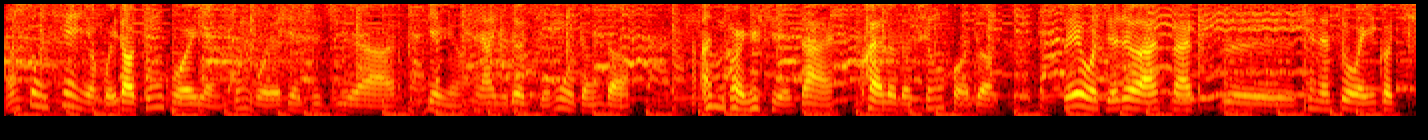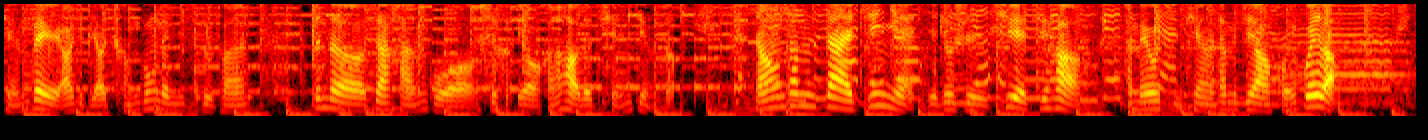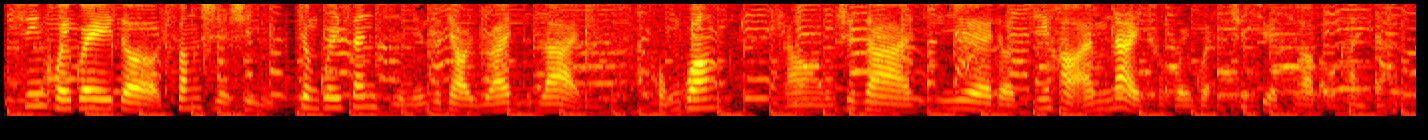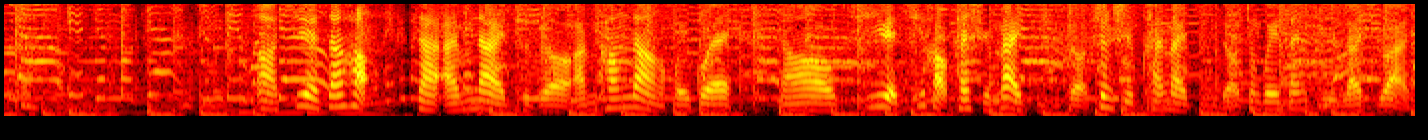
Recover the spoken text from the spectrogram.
然后宋茜也回到中国演中国的电视剧啊、电影、参加娱乐节目等等。Amber 也许也在快乐的生活着，所以我觉得 FX 现在作为一个前辈而且比较成功的女子组团，真的在韩国是很有很好的前景的。然后他们在今年，也就是七月七号，还没有几天了，他们就要回归了。新回归的方式是以正规三级，名字叫 Red Light，红光。然后是在七月的七号，M Night 回归，是七月七号吧？我看一下。啊，七月三号，在 M Night 的 M Countdown 回归。然后七月七号开始卖自己的，正式开卖自己的正规三级 Light Ride，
